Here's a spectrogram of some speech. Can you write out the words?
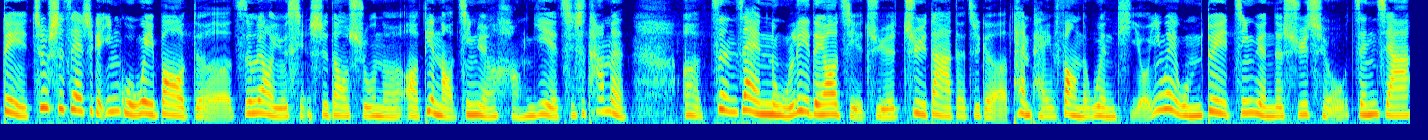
对，就是在这个英国卫报的资料有显示到说呢，哦，电脑晶圆行业其实他们呃正在努力的要解决巨大的这个碳排放的问题哦，因为我们对晶圆的需求增加，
